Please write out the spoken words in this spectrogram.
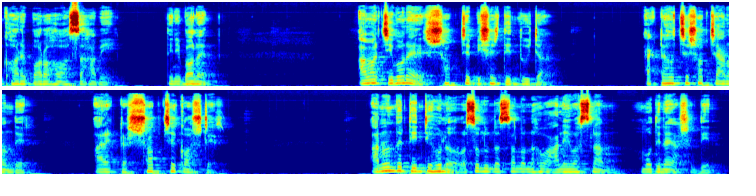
ঘরে বড় হওয়া সাহাবি। তিনি বলেন, আমার জীবনের সবচেয়ে বিশেষ দিন দুইটা। একটা হচ্ছে সবচেয়ে আনন্দের, আর একটা সবচেয়ে কষ্টের। আনন্দের দিনটি হল রসুল্লাহ সাল্লু আলি আসলাম মদিনায় আসার দিন।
